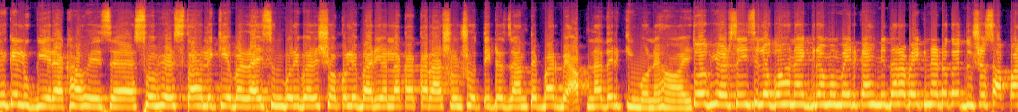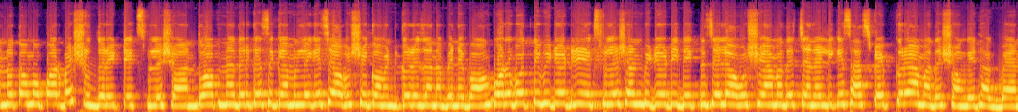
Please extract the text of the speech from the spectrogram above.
থেকে লুকিয়ে রাখা হয়েছে? সোভিয়ার্স তাহলে কি এবার রাইসুন পরিবারের সকলে বাড়িওয়ালা কাকার আসল সত্যিটা জানতে পারবে? আপনাদের কি মনে হয়? তো ভিউয়ার্স এই ছিল গহনা গ্রামের কাহিনী ধারাবাহিক নাটকের দুশো ছাপ্পান্নতম পর্বের সুন্দর একটি এক্সপ্লেশন তো আপনাদের কাছে কেমন লেগেছে অবশ্যই কমেন্ট করে জানাবেন এবং পরবর্তী ভিডিওটির এক্সপ্লেশন ভিডিওটি দেখতে চাইলে অবশ্যই আমাদের চ্যানেলটিকে সাবস্ক্রাইব করে আমাদের সঙ্গেই থাকবেন।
